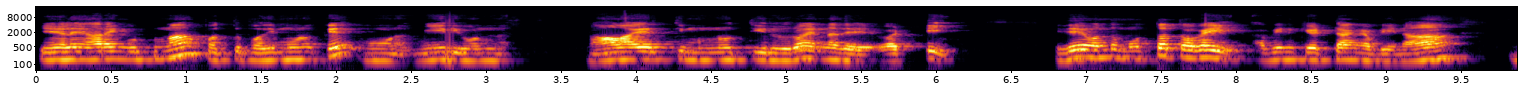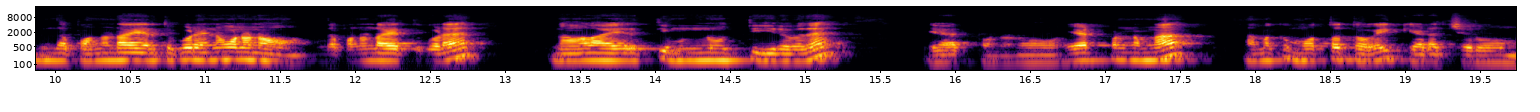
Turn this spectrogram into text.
ஏழை ஆறையும் கூட்டணும்னா பத்து பதிமூணுக்கு மூணு மீதி ஒன்று நாலாயிரத்தி முந்நூற்றி இருபது ரூபா என்னது? வட்டி. இதே வந்து மொத்த தொகை அப்படின்னு கேட்டாங்க அப்படின்னா இந்த பன்னெண்டாயிரத்து கூட என்ன பண்ணணும்? இந்த பன்னெண்டாயிரத்து கூட நாலாயிரத்தி முந்நூற்றி இருபதை ஆட் பண்ணணும். ஆட் பண்ணோம்னா நமக்கு மொத்த தொகை கிடைச்சிரும்.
